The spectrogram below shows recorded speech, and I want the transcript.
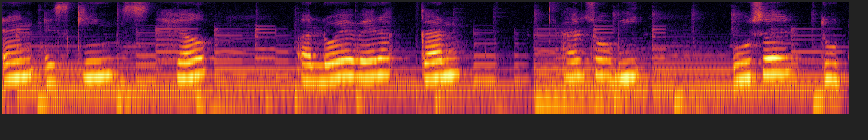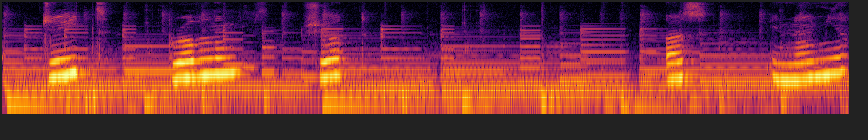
and skin health, aloe vera can also be used to treat problems such as anemia,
